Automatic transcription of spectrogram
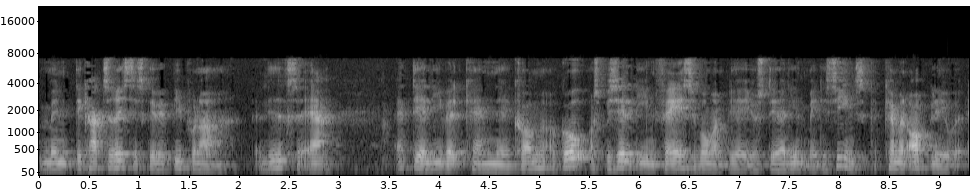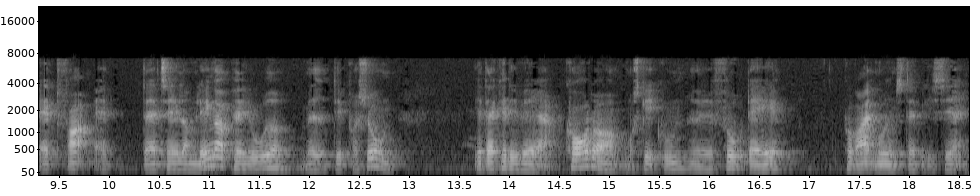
Men det karakteristiske ved bipolar lidelse er, at det alligevel kan øh, komme og gå, og specielt i en fase, hvor man bliver justeret ind medicinsk, kan man opleve, at fra at der er tale om længere perioder med depression, ja, der kan det være kortere, måske kun øh, få dage på vej mod en stabilisering.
